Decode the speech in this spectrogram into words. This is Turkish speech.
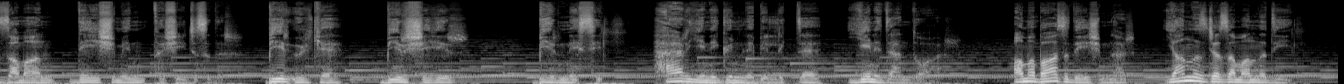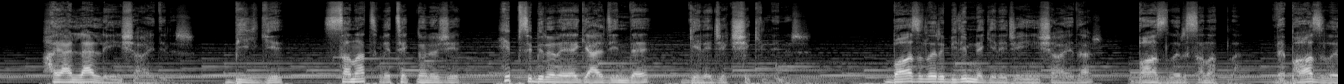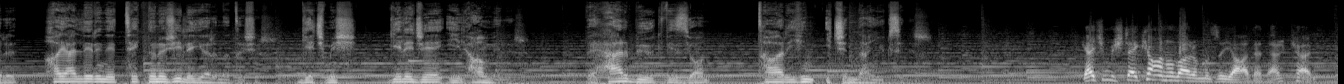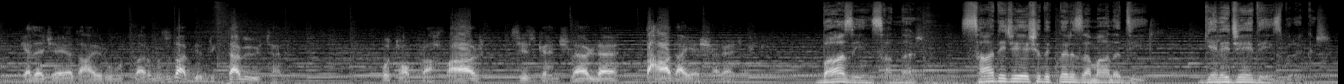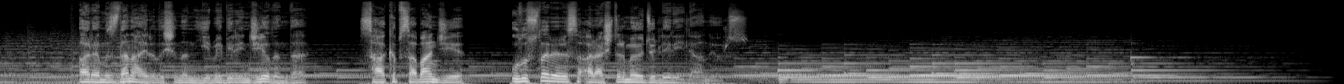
Zaman değişimin taşıyıcısıdır. Bir ülke, bir şehir, bir nesil. Her yeni günle birlikte yeniden doğar. Ama bazı değişimler yalnızca zamanla değil, hayallerle inşa edilir. Bilgi, sanat ve teknoloji hepsi bir araya geldiğinde gelecek şekillenir. Bazıları bilimle geleceği inşa eder, bazıları sanatla ve bazıları hayallerini teknolojiyle yarına taşır. Geçmiş, geleceğe ilham verir ve her büyük vizyon tarihin içinden yükselir. Geçmişteki anılarımızı yad ederken geleceğe dair umutlarımızı da birlikte büyütelim. Bu topraklar siz gençlerle daha da yeşerecek. Bazı insanlar sadece yaşadıkları zamanı değil, geleceğe de iz bırakır. Aramızdan ayrılışının 21. yılında Sakıp Sabancı'yı uluslararası araştırma ödülleriyle anıyoruz.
